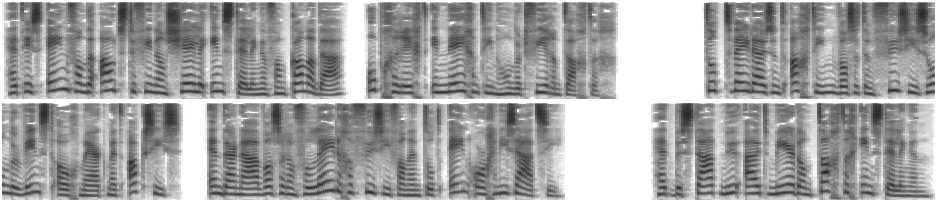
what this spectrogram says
Het is een van de oudste financiële instellingen van Canada, opgericht in 1984. Tot 2018 was het een fusie zonder winstoogmerk met acties, en daarna was er een volledige fusie van hen tot één organisatie. Het bestaat nu uit meer dan 80 instellingen.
